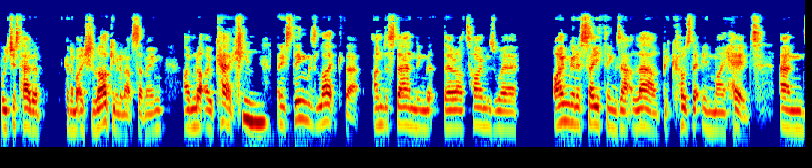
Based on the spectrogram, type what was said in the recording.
we just had a, an emotional argument about something. I'm not okay. Mm. And it's things like that, understanding that there are times where I'm going to say things out loud because they're in my head. And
